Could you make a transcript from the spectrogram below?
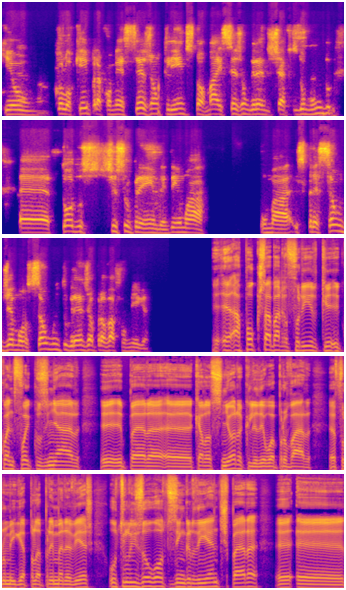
que eu coloquei para comer, sejam clientes normais, sejam grandes chefes do mundo, é, todos se surpreendem. Tem uma, uma expressão de emoção muito grande ao provar formiga. É, é, há pouco estava a referir que quando foi cozinhar eh, para eh, aquela senhora que lhe deu a provar a formiga pela primeira vez, utilizou outros ingredientes para eh,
